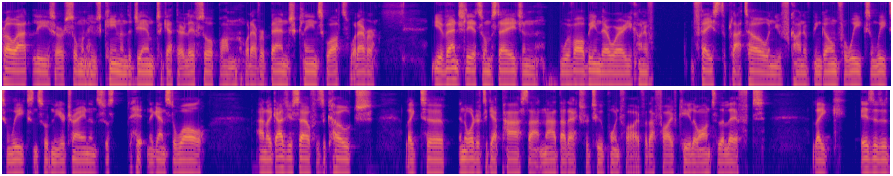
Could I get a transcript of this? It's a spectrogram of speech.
pro athlete or someone who's keen in the gym to get their lifts up on whatever bench, clean squats, whatever, you eventually at some stage, and we've all been there where you kind of face the plateau and you've kind of been going for weeks and weeks and weeks and suddenly your training's just hitting against a wall. And like as yourself as a coach, like to in order to get past that and add that extra two point five or that five kilo onto the lift, like is it a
